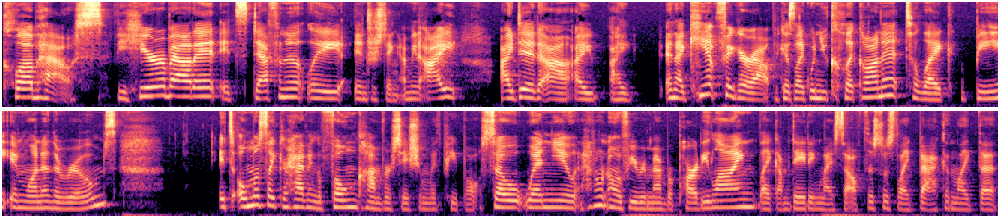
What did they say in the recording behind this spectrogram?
Clubhouse. If you hear about it, it's definitely interesting. I mean, I I did uh, I I and I can't figure out because like when you click on it to like be in one of the rooms, it's almost like you're having a phone conversation with people. So when you, I don't know if you remember Party Line, like I'm dating myself. This was like back in like the,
